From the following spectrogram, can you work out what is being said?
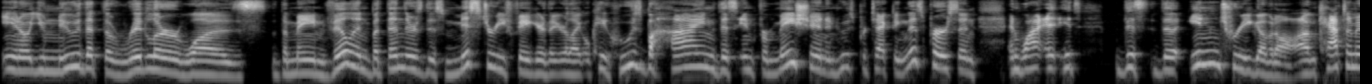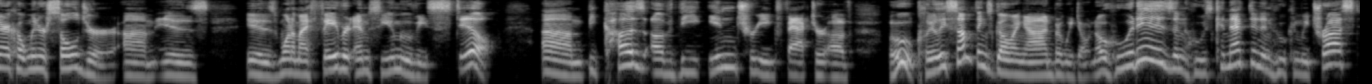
you know, you knew that the Riddler was the main villain, but then there's this mystery figure that you're like, okay, who's behind this information and who's protecting this person and why it's this the intrigue of it all. Um, Captain America: Winter Soldier um, is is one of my favorite MCU movies still um, because of the intrigue factor of oh clearly something's going on, but we don't know who it is and who's connected and who can we trust.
